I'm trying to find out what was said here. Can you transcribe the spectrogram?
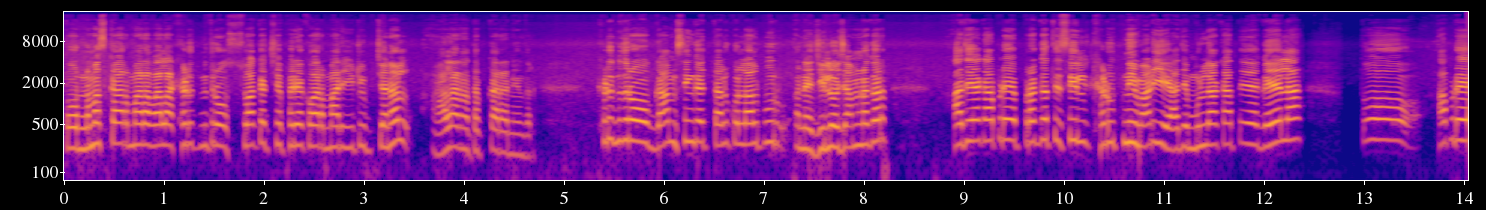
તો નમસ્કાર મારા વાલા ખેડૂત મિત્રો. સ્વાગત છે ફરી એકવાર મારી યુટ્યુબ ચેનલ હાલારના ધબકારાની અંદર. ખેડૂત મિત્રો, ગામ સિંગજ તાલુકો લાલપુર અને જિલ્લો જામનગર. આજે એક આપણે પ્રગતિશીલ ખેડૂતની વાડીએ આજે મુલાકાતે ગયેલા. તો આપણે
